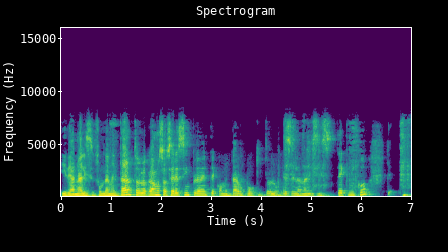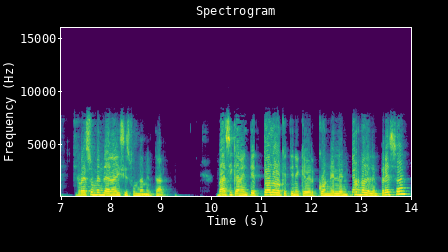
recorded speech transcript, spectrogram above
y de análisis fundamental. Entonces lo que vamos a hacer es simplemente comentar un poquito de lo que es el análisis técnico. Resumen de análisis fundamental. Básicamente todo lo que tiene que ver con el entorno de la empresa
